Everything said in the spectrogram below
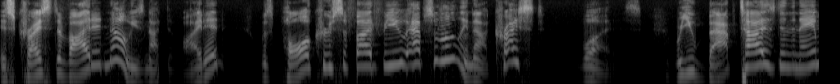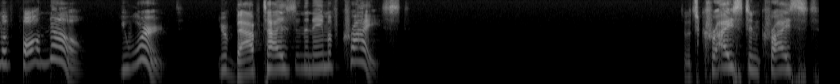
Is Christ divided? No, he's not divided. Was Paul crucified for you? Absolutely not. Christ was. Were you baptized in the name of Paul? No, you weren't. You're baptized in the name of Christ. So it's Christ and Christ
